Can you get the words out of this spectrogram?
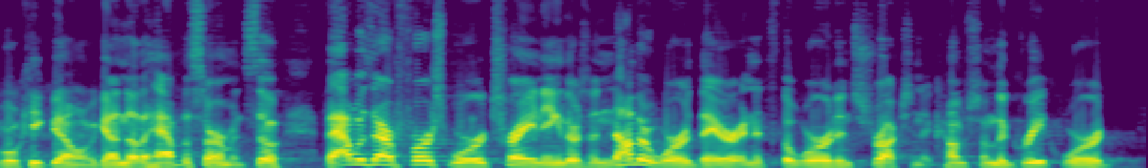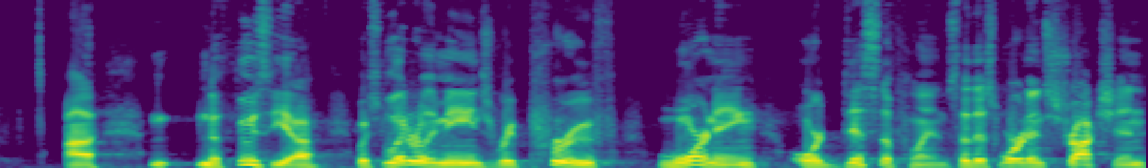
we'll keep going. We got another half of the sermon. So that was our first word, training. There's another word there, and it's the word instruction. It comes from the Greek word uh, nouthesia, which literally means reproof, warning, or discipline. So, this word instruction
